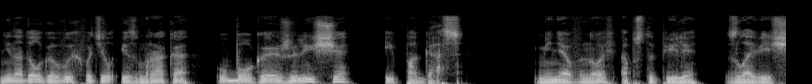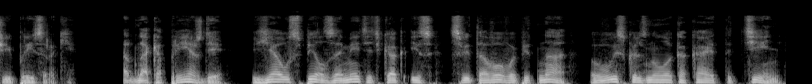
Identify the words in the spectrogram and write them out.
ненадолго выхватил из мрака убогое жилище и погас. Меня вновь обступили зловещие призраки. Однако прежде я успел заметить, как из светового пятна выскользнула какая-то тень,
